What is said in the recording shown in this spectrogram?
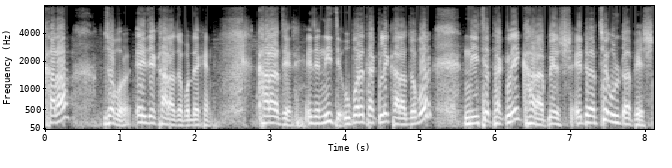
খারা জবর, এই যে খারা জবর দেখেন। খারাজের, এই যে নিচে, উপরে থাকলে খারা জবর, নিচে থাকলে খারা পেশ। এটা হচ্ছে উল্টা পেশ।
